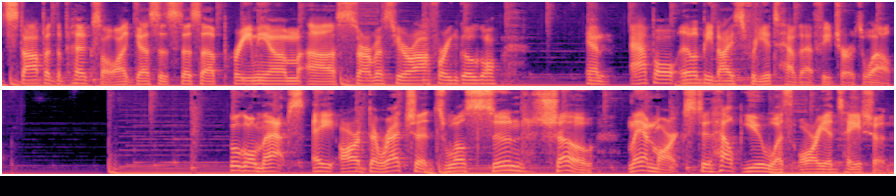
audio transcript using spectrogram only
stop at the Pixel? I guess it's just a premium uh, service you're offering, Google. And Apple, it would be nice for you to have that feature as well. Google Maps AR directions will soon show landmarks to help you with orientation.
